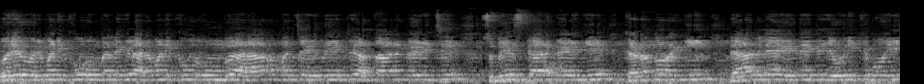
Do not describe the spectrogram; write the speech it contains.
ഒരു ഒരു മണിക്കൂർ മുമ്പ് അല്ലെങ്കിൽ അരമണിക്കൂർ മുമ്പ് അലാറം വെച്ച് എഴുന്നേറ്റ് അത്താഴം കഴിച്ച് സുബീസ്കാരം കഴിഞ്ഞ് കിടന്നുറങ്ങി രാവിലെ എഴുന്നേറ്റ് ജോലിക്ക് പോയി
